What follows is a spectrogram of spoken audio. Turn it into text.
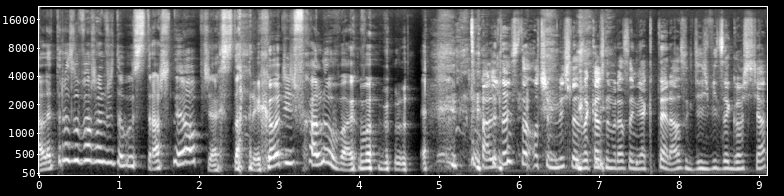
Ale teraz uważam, że to był straszny obciach, stary. Chodzić w halówach w ogóle. Ale to jest to, o czym myślę za każdym razem, jak teraz gdzieś widzę gościa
